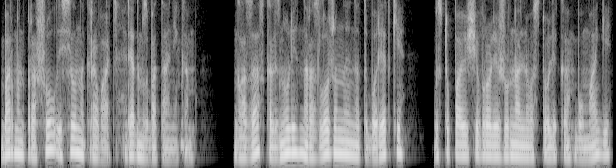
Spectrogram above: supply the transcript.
Бармен прошел и сел на кровать, рядом с ботаником. Глаза скользнули на разложенные на табуретке, выступающие в роли журнального столика, бумаги,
